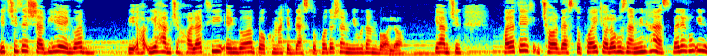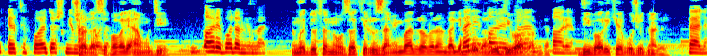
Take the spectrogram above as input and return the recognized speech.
یه چیز شبیه انگار یه همچین حالتی انگار با کمک دست و پا داشتن میومدن بالا. یه همچین حالت چهار دست و پایی که حالا رو زمین هست ولی رو این ارتفاع داشت میومد چهار دست و پا ولی عمودی. آره بالا میومد انگار دو تا نوزاد که رو زمین باید را برن ولی, ولی حالا آره روی دیوار را میرن. آره. دیواری که وجود نداره. بله.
